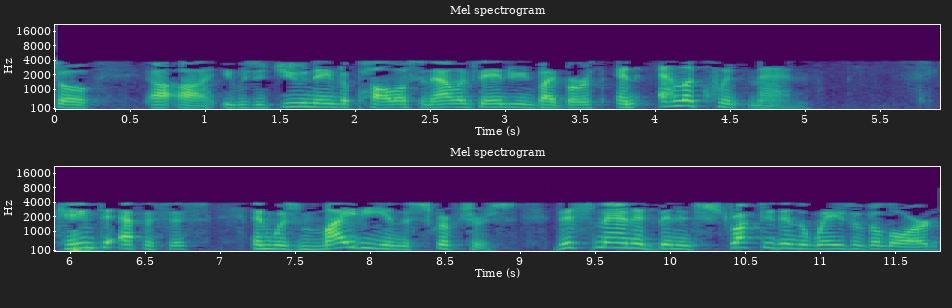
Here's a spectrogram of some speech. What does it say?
so uh, uh, he was a Jew named Apollos, an Alexandrian by birth, an eloquent man. Came to Ephesus and was mighty in the scriptures. This man had been instructed in the ways of the Lord,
